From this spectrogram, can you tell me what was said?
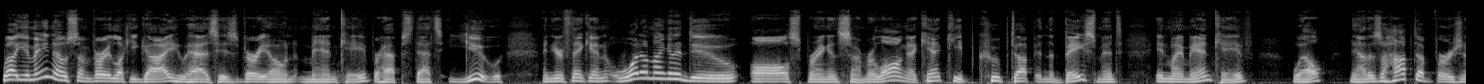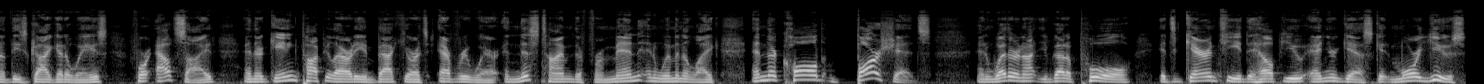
Well, you may know some very lucky guy who has his very own man cave. Perhaps that's you. And you're thinking, what am I going to do all spring and summer long? I can't keep cooped up in the basement in my man cave. Well, now there's a hopped up version of these guy getaways for outside, and they're gaining popularity in backyards everywhere. And this time they're for men and women alike, and they're called bar sheds. And whether or not you've got a pool, it's guaranteed to help you and your guests get more use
